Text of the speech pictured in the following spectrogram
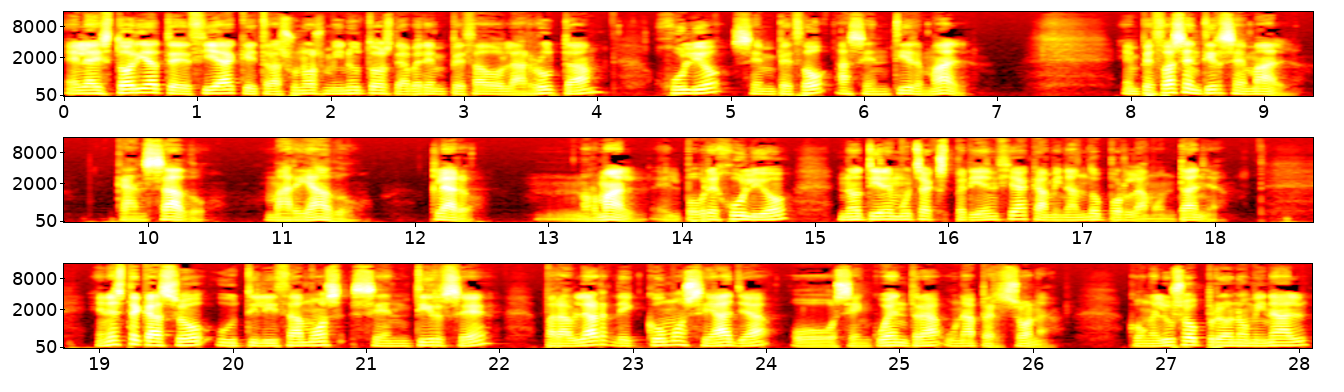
En la historia te decía que tras unos minutos de haber empezado la ruta, Julio se empezó a sentir mal. Empezó a sentirse mal, cansado, mareado. Claro, normal. El pobre Julio no tiene mucha experiencia caminando por la montaña. En este caso utilizamos sentirse para hablar de cómo se halla o se encuentra una persona. Con el uso pronominal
